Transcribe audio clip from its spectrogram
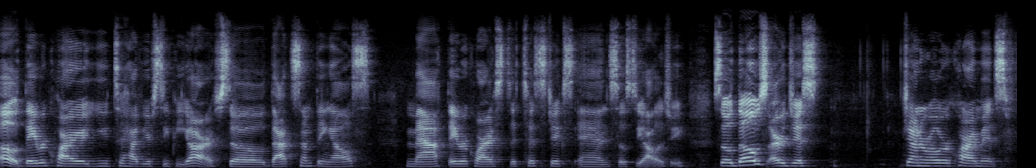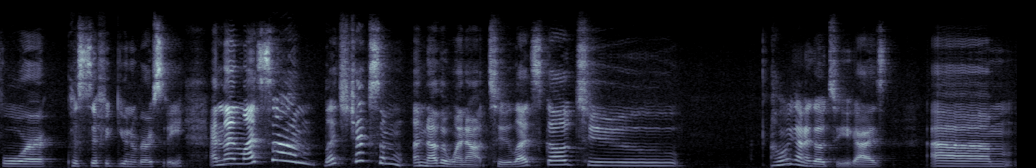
oh, they require you to have your CPR. So that's something else. Math, they require statistics and sociology. So those are just general requirements for Pacific University. And then let's um let's check some another one out too. Let's go to who are we gonna go to, you guys? Um,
